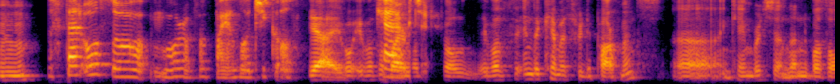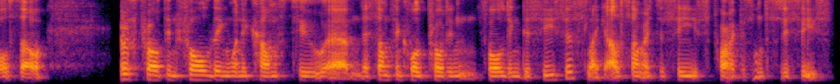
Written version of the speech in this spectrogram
Mhm. Was that also more of a biological? Yeah, it, it was a biological. It was in the chemistry department uh, in Cambridge, and then it was also protein folding when it comes to um, there's something called protein folding diseases like Alzheimer's disease, Parkinson's disease.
